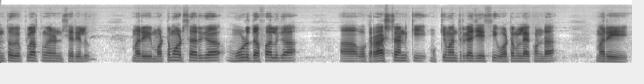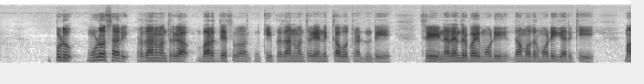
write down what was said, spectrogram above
ఎంతో విప్లవాత్మకమైన చర్యలు. మరి మొట్టమొదటిసారిగా మూడు దఫాలుగా ఒక రాష్ట్రానికి ముఖ్యమంత్రిగా చేసి ఓటమి లేకుండా మరి ఇప్పుడు మూడోసారి ప్రధానమంత్రిగా భారతదేశానికి ప్రధానమంత్రిగా ఎన్నిక కాబోతున్నటువంటి శ్రీ నరేంద్రభాయ్ మోడీ దామోదర్ మోడీ గారికి మా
